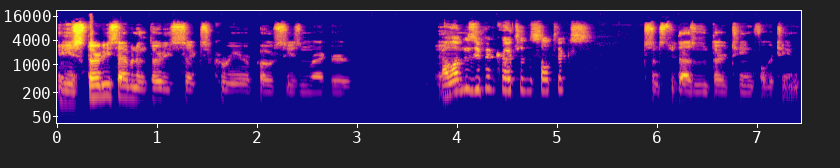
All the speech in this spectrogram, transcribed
he's 37 and 36 career postseason record. How long has he been coaching the Celtics? since 2013-14.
